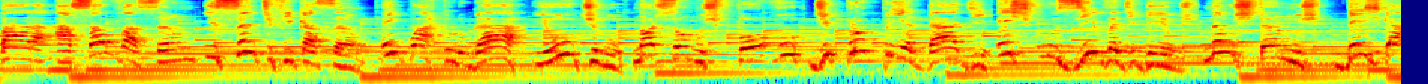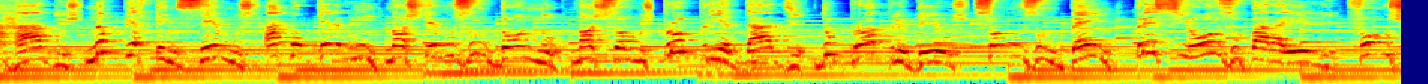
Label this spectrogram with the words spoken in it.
para a salvação e santificação. Em quarto lugar e último, nós somos povo de propriedade exclusiva de Deus. Não estamos desgarrados, não pertencemos a qualquer um. Nós temos um dono, nós somos propriedade do próprio Deus, somos um bem precioso para Ele. Fomos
